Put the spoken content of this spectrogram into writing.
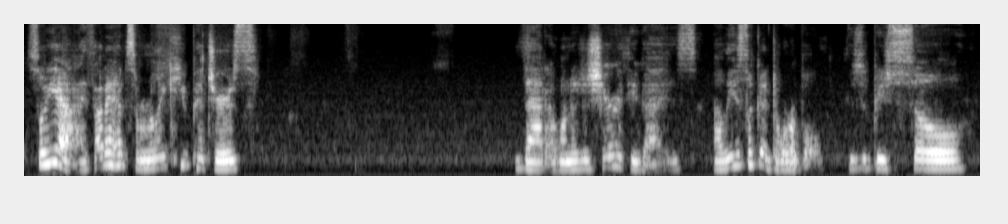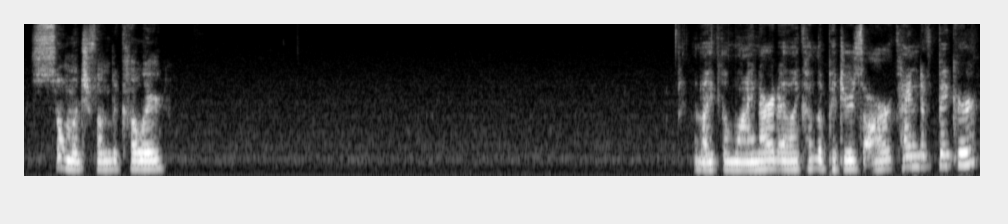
So yeah, I thought I had some really cute pictures that I wanted to share with you guys. Now these look adorable. These would be so, so much fun to color. I like the line art. I like how the pictures are kind of bigger.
